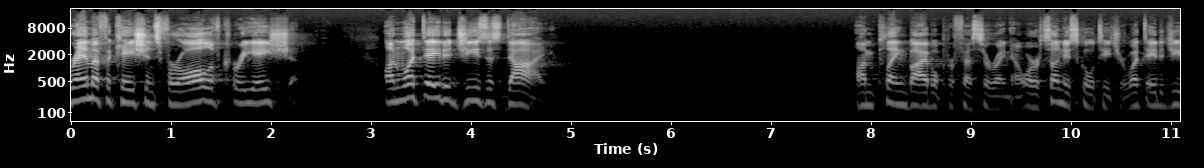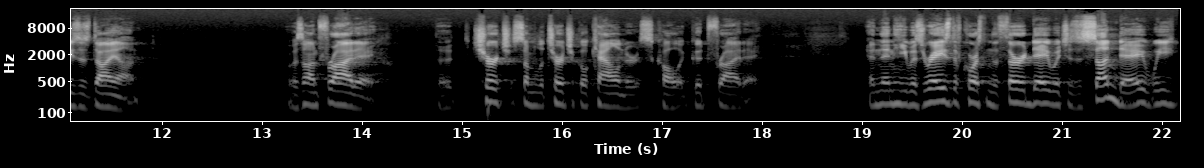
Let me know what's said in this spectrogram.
ramifications for all of creation. On what day did Jesus die? I'm playing Bible professor right now, or Sunday school teacher. What day did Jesus die on? It was on Friday. The church, some liturgical calendars call it Good Friday. And then he was raised, of course, on the third day, which is a Sunday. We,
